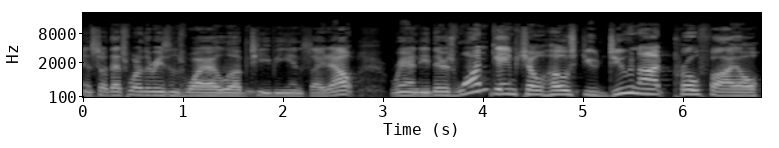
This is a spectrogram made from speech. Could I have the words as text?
And so that's one of the reasons why I love TV Inside Out. Randy, there's one game show host you do not profile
